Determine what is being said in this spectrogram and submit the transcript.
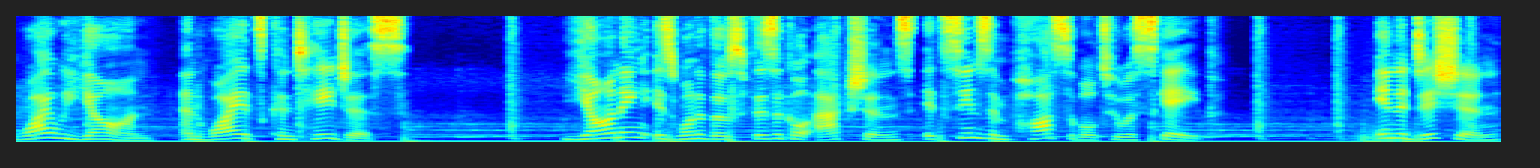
Why we yawn and why it's contagious. Yawning is one of those physical actions it seems impossible to escape. In addition,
